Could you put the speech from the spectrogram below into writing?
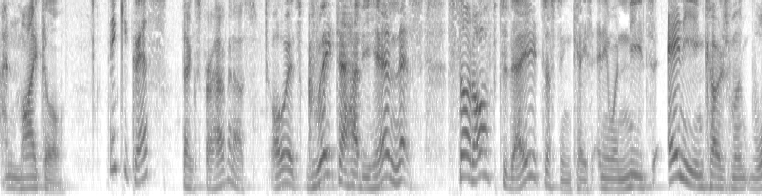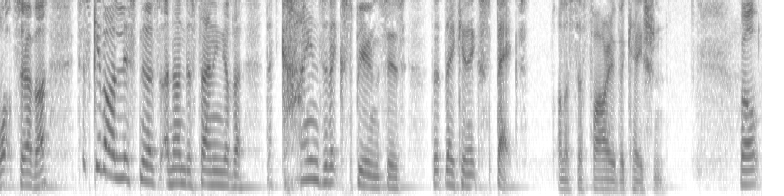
and Michael. Thank you, Chris. Thanks for having us. Oh, it's great to have you here. And let's start off today, just in case anyone needs any encouragement whatsoever, just give our listeners an understanding of the, the kinds of experiences that they can expect on a safari vacation. Well,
